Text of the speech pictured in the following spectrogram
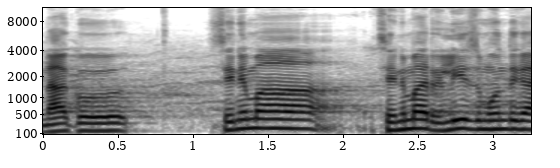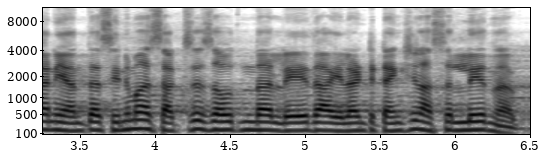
నాకు సినిమా సినిమా రిలీజ్ ముందు కానీ అంత సినిమా సక్సెస్ అవుతుందా లేదా ఇలాంటి టెన్షన్ అస్సలు లేదు నాకు.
